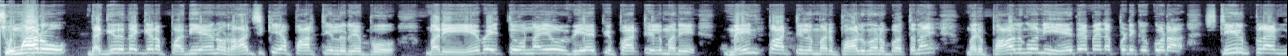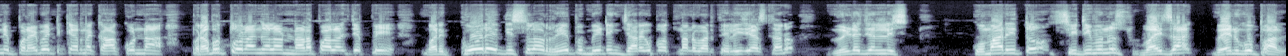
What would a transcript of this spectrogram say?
సుమారు దగ్గర దగ్గర పదిహేను రాజకీయ పార్టీలు రేపు మరి ఏవైతే ఉన్నాయో విఐపి పార్టీలు మరి మెయిన్ పార్టీలు మరి పాల్గొనబోతున్నాయి. మరి పాల్గొని ఏదేమైనప్పటికీ కూడా స్టీల్ ప్లాంట్ని ప్రైవేటీకరణ కాకుండా ప్రభుత్వ రంగంలో నడపాలని చెప్పి మరి కోరే దిశలో రేపు మీటింగ్ జరగబోతుందని వారు తెలియజేస్తున్నారు. వీడియో జర్నలిస్ట్ కుమారితో సిటీ మినుస్ వైజాగ్ వేణుగోపాల్.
